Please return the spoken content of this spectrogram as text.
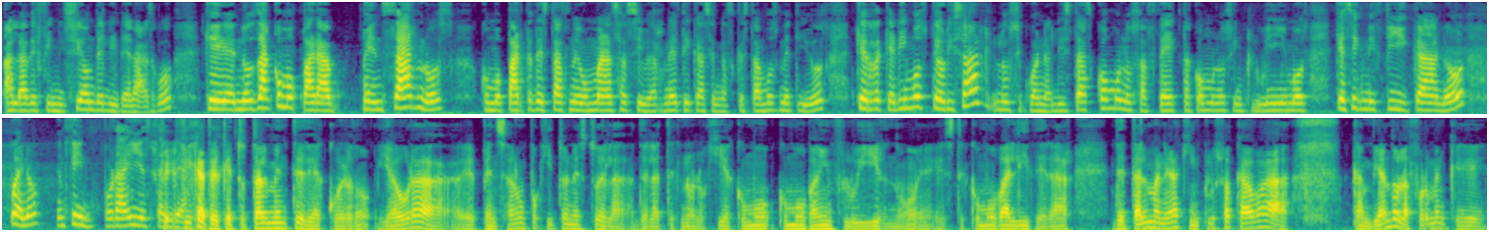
a la definición de liderazgo, que nos da como para pensarnos como parte de estas neumasas cibernéticas en las que estamos metidos, que requerimos teorizar los psicoanalistas cómo nos afecta, cómo nos incluimos, qué significa, ¿no? Bueno, en fin, por ahí está. idea. Fíjate que totalmente de acuerdo y ahora eh, pensar un poquito en esto de la, de la tecnología, cómo, cómo va a influir, ¿no? Este, cómo va a liderar, de tal manera que incluso acaba cambiando la forma en que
